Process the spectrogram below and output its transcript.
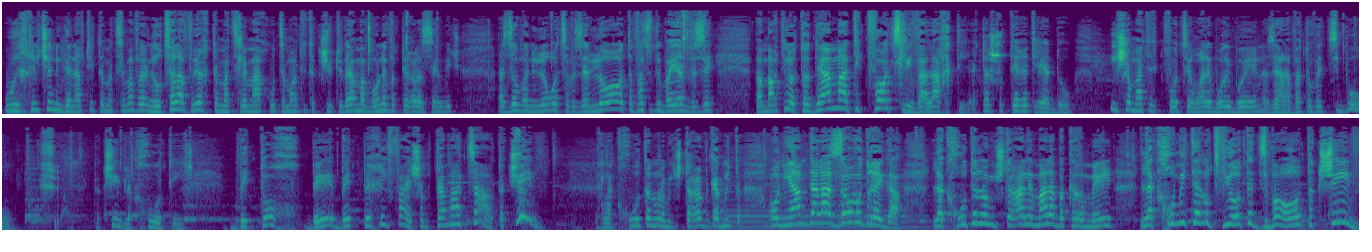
הוא החליט שאני גנבתי את המצלמה, ואני רוצה להבריח את המצלמה החוץ. אמרתי, תקשיב, אתה יודע מה, בוא נוותר על הסנדוויץ'. עזוב, אני לא רוצה וזה, לא, תפס אותי ביד וזה. ואמרתי לו, אתה יודע מה, תקפוץ לי, והלכתי. הייתה שוטרת לידו. היא שמעת את קפוץ, היא אמרה לי, בואי, בואי, זה העלבת עובד ציבור. תקשיב, לקחו אותי. בתוך, בבית בחיפה, יש שם תא מעצר, תקשיב. לקחו אותנו למשטרה, וגם האונייה עמדה לעזוב עוד רגע. לקחו אותנו למשטרה למעלה בכרמל, לקחו מאיתנו טביעות אצבעות, תקשיב.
